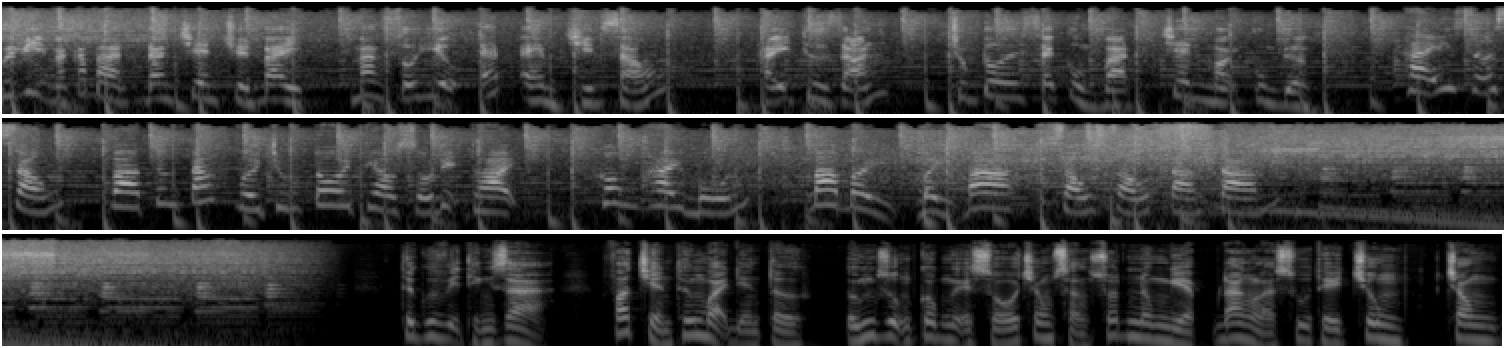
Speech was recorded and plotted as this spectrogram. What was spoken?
Quý vị và các bạn đang trên chuyến bay mang số hiệu FM96. Hãy thư giãn, chúng tôi sẽ cùng bạn trên mọi cung đường. Hãy giữ sóng và tương tác với chúng tôi theo số điện thoại 024 3773 6688. Thưa quý vị thính giả, phát triển thương mại điện tử, ứng dụng công nghệ số trong sản xuất nông nghiệp đang là xu thế chung trong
